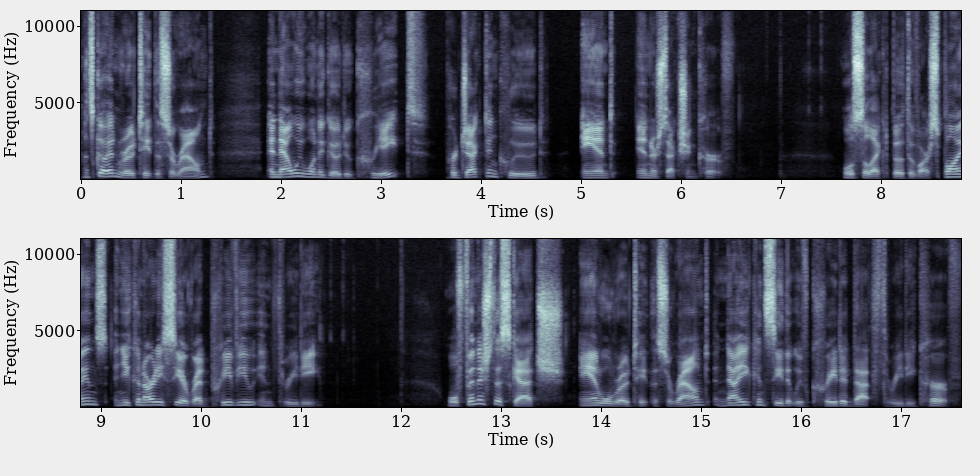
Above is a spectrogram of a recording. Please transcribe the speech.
Let's go ahead and rotate this around. And now we want to go to Create, Project Include, and Intersection Curve. We'll select both of our splines, and you can already see a red preview in 3D. We'll finish the sketch, and we'll rotate this around, and now you can see that we've created that 3D curve.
